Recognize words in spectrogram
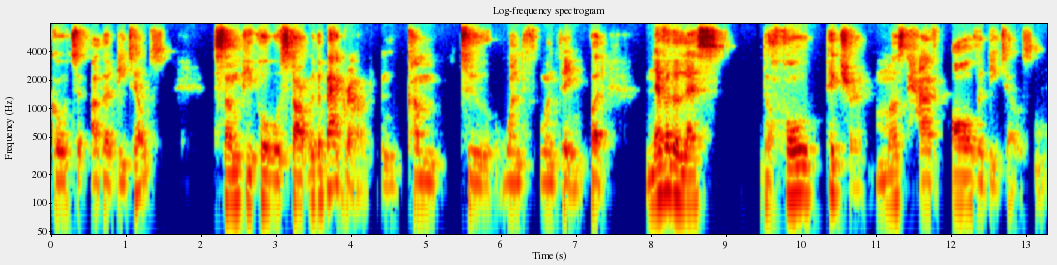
go to other details. Some people will start with the background and come to one one thing, but nevertheless, the whole picture must have all the details. Mm.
